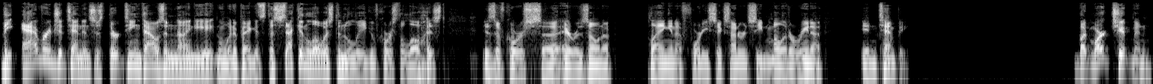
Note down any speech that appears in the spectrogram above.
The average attendance is 13,098 in Winnipeg. It's the second lowest in the league. Of course, the lowest is, of course, uh, Arizona playing in a 4,600 seat Mullet Arena in Tempe. But Mark Chipman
